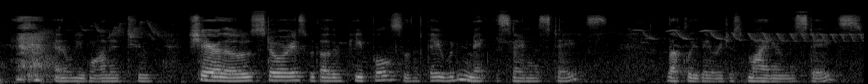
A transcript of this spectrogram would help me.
and we wanted to share those stories with other people so that they wouldn't make the same mistakes. Luckily, they were just minor mistakes.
